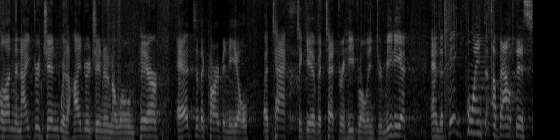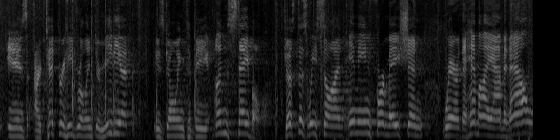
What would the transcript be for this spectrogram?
on the nitrogen with a hydrogen and a lone pair, add to the carbonyl, attack to give a tetrahedral intermediate. And the big point about this is our tetrahedral intermediate is going to be unstable. Just as we saw in imine formation where the hemiaminal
